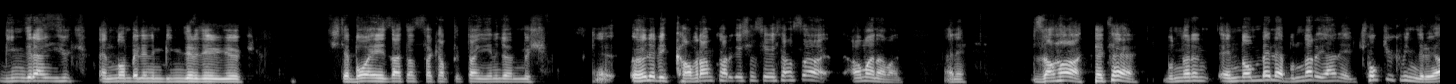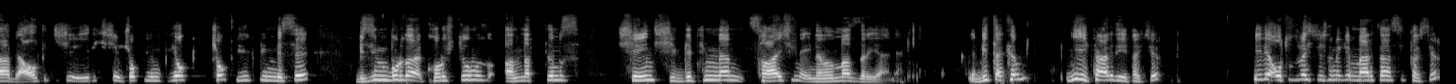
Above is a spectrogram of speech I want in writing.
bindiren yük, Endombele'nin bindirdiği yük. İşte Boye zaten sakatlıktan yeni dönmüş. Yani öyle bir kavram kargaşası yaşansa aman aman. Yani Zaha, Tete, bunların Endombele bunlar yani çok yük bindiriyor abi. 6 kişi, 7 kişi çok yük- yok çok yük binmesi bizim burada konuştuğumuz, anlattığımız şeyin şiddetinden saha içinde inanılmazdır yani. Bir takım bir Icardi'yi taşır. Bir de 35 yaşındaki Mertens'i taşır.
